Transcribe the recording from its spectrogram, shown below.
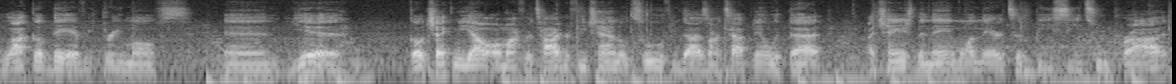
lock update every three months and yeah go check me out on my photography channel too if you guys aren't tapped in with that. I changed the name on there to BC2 Prod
